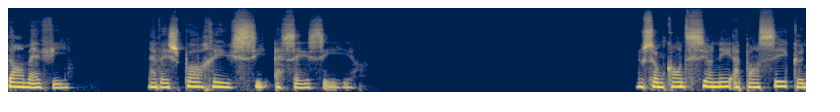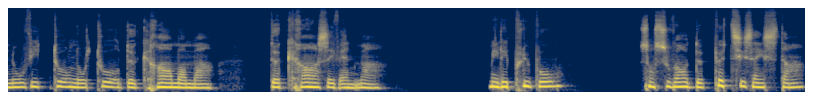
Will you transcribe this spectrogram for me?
dans ma vie n'avais-je pas réussi à saisir? Nous sommes conditionnés à penser que nos vies tournent autour de grands moments, de grands événements. Mais les plus beaux sont souvent de petits instants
